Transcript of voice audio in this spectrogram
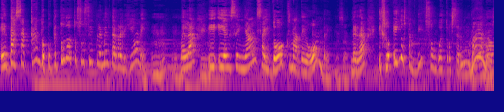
Él va sacando, porque todo esto son simplemente religiones. ¿verdad? y, y enseñanza y dogmas de hombre, Exacto. ¿verdad? Y so- ellos también son vuestros hermanos.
